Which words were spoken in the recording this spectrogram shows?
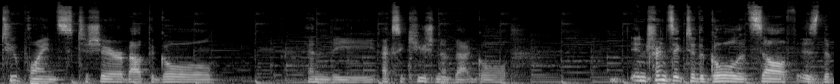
two points to share about the goal and the execution of that goal. Intrinsic to the goal itself is the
